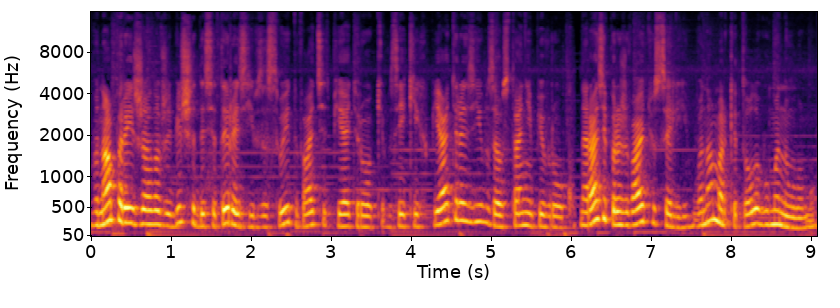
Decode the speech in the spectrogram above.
Вона переїжджала вже більше 10 разів за свої 25 років, з яких 5 разів за останні півроку. Наразі проживають у селі. Вона маркетолог у минулому.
